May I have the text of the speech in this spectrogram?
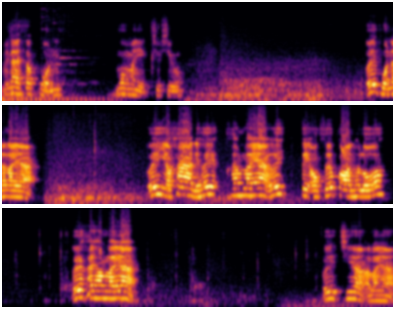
ไม่ได้สักผล ม่วงมาอีกชิวๆเอ้ยผลอะไรอะ เอ้ยอย่าฆ่าเดี๋ยวเฮ้ยทำอะไรอะเอ้ยเตะออกเซิร์ฟก่อนฮัลโหล เอ้ย ใครทำอะไรอะ เอ้ย เชี่ย อะไรอะ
